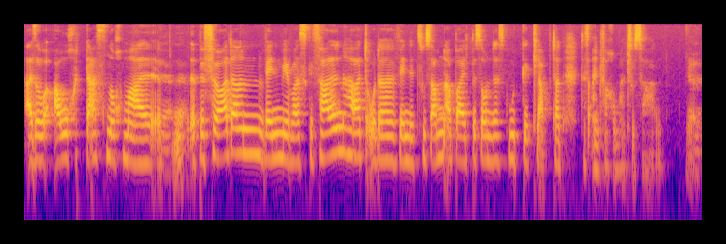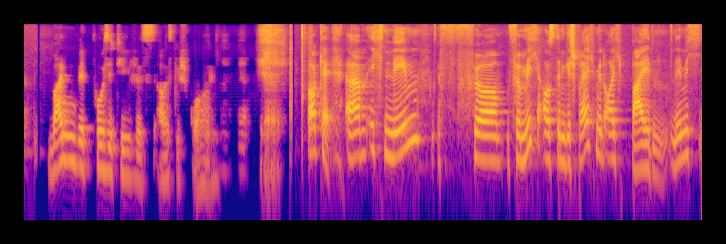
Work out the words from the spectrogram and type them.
Also auch das nochmal ja, ja. befördern, wenn mir was gefallen hat oder wenn eine Zusammenarbeit besonders gut geklappt hat, das einfach auch mal zu sagen. Ja. Wann wird Positives ausgesprochen? Ja. Ja. Okay, ähm, ich nehme für, für mich aus dem Gespräch mit euch beiden, nehme ich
